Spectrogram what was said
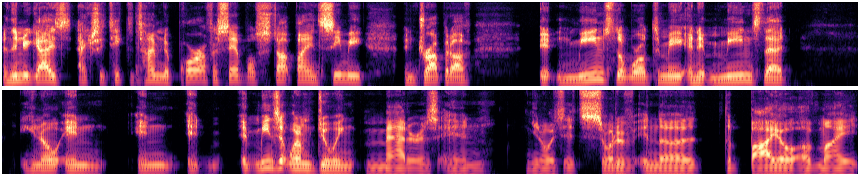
And then you guys actually take the time to pour off a sample, stop by and see me and drop it off. It means the world to me and it means that you know in in it it means that what I'm doing matters and you know it's it's sort of in the the bio of my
